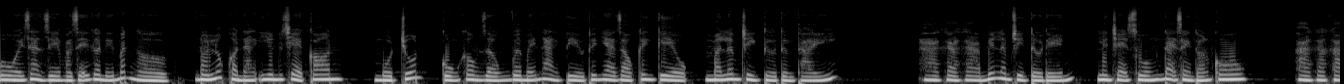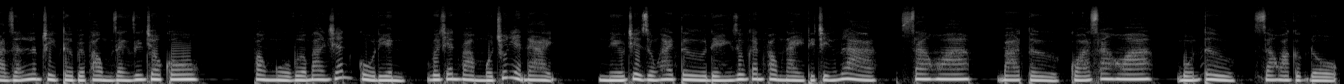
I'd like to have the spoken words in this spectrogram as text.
Cô ấy giản dị và dễ gần đến bất ngờ, đôi lúc còn đáng yêu như trẻ con, một chút cũng không giống với mấy nàng tiểu thư nhà giàu kinh kiều mà Lâm Trình Từ từng thấy. Hà Khả Khả biết Lâm Trình Từ đến, liền chạy xuống đại sảnh đón cô. Hà Khả Khả dẫn Lâm Trình Từ về phòng dành riêng cho cô. Phòng ngủ vừa mang chất cổ điển, vừa chen vào một chút hiện đại. Nếu chỉ dùng hai từ để hình dung căn phòng này thì chính là xa hoa, ba từ quá xa hoa, bốn từ xa hoa cực độ.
